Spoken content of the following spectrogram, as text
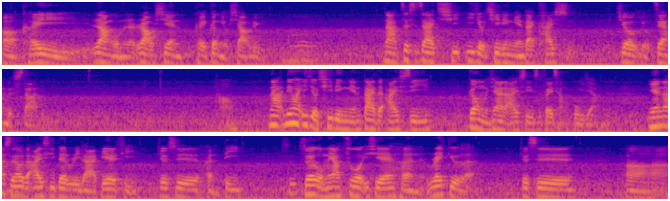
呃，可以让我们的绕线可以更有效率。那这是在七一九七零年代开始就有这样的 study。好，那另外一九七零年代的 IC 跟我们现在的 IC 是非常不一样的，因为那时候的 IC 的 reliability 就是很低，所以我们要做一些很 regular，就是呃，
